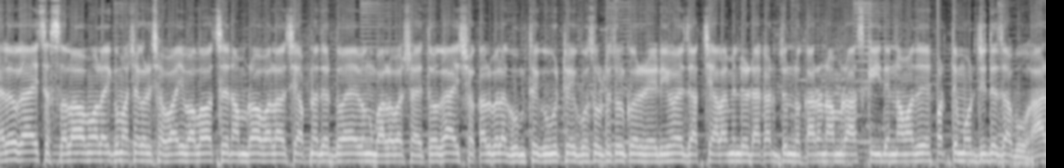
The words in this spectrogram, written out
হ্যালো গাইস আসসালামু আলাইকুম। আশা করি সবাই ভালো আছেন, আমরাও ভালো আছি, আপনাদের দয়া এবং ভালোবাসায়। তো গাই সকালবেলা ঘুম থেকে উঠে গোসল টোসল করে রেডি হয়ে যাচ্ছি আলামিনরে ডাকার জন্য, কারণ আমরা আজকে ঈদের নামাজে পড়তে মসজিদে যাব। আর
